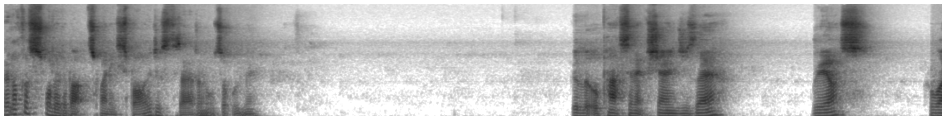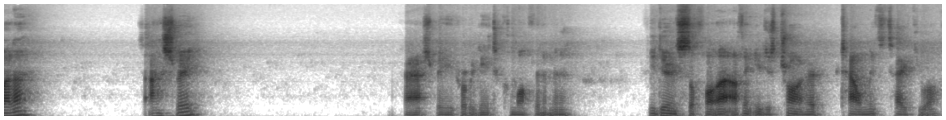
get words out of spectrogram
I feel like I swallowed about 20 spiders today. I don't know what's up with me. Good little passing exchanges there. Rios, Coella, to Ashby. Okay, Ashby, you probably need to come off in a minute. If you're doing stuff like that, I think you're just trying to tell me to take you off.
